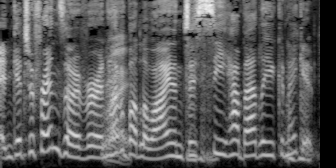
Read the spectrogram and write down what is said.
and get your friends over and have a bottle of wine and Mm-hmm. just see how badly you can make it.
